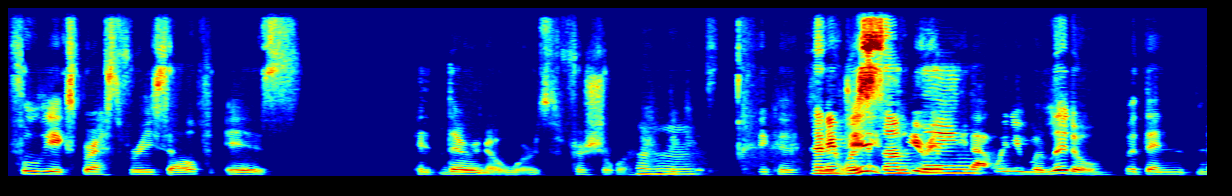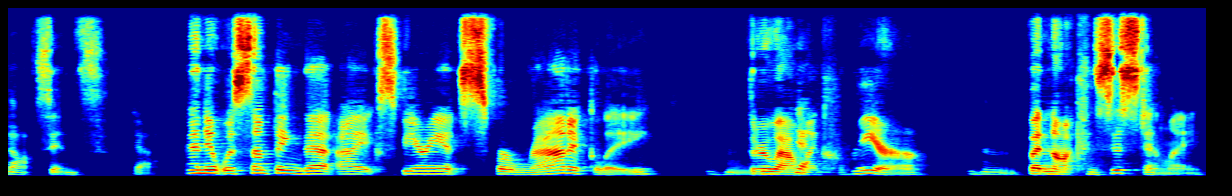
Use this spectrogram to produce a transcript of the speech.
fully expressed free self is it, there are no words for sure Mhm. because because And it was something- that when you were little, but then not since. Yeah. And it was something that I experienced sporadically Mhm. throughout Yeah. my career, Mhm. but not consistently.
